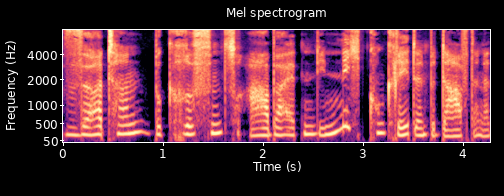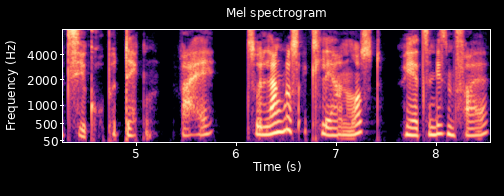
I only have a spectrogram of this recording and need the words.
Wörtern, Begriffen zu arbeiten, die nicht konkret den Bedarf deiner Zielgruppe decken. Weil, solange du es erklären musst, wie jetzt in diesem Fall,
